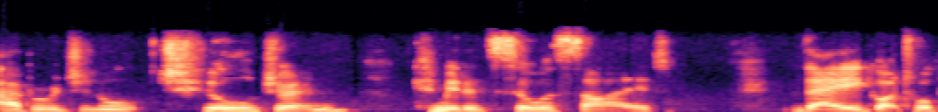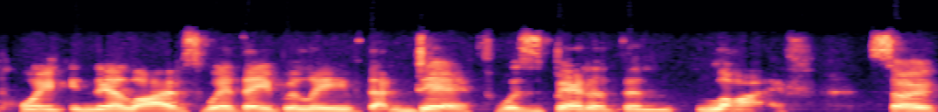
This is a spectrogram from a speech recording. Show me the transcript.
Aboriginal children committed suicide. They got to a point in their lives where they believed that death was better than life. So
